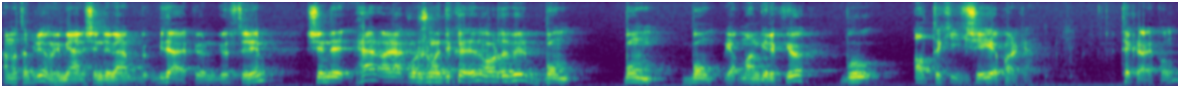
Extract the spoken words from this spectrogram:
Anlatabiliyor muyum? Yani şimdi ben bir daha yapıyorum göstereyim. Şimdi her ayak vuruşuma dikkat edin. Orada bir bom bom bom yapmam gerekiyor. Bu alttaki iki şeyi yaparken. Tekrar yapalım.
